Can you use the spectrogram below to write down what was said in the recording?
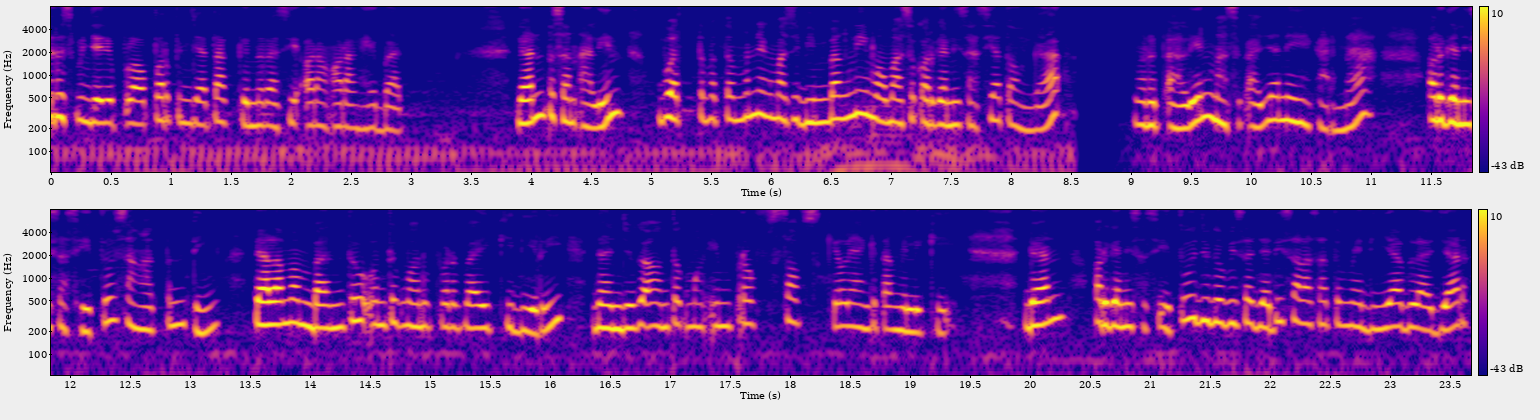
terus menjadi pelopor pencetak generasi orang-orang hebat. Dan pesan Alin buat teman-teman yang masih bimbang nih mau masuk organisasi atau enggak, menurut Alin masuk aja nih karena organisasi itu sangat penting dalam membantu untuk memperbaiki diri dan juga untuk mengimprove soft skill yang kita miliki. Dan organisasi itu juga bisa jadi salah satu media belajar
